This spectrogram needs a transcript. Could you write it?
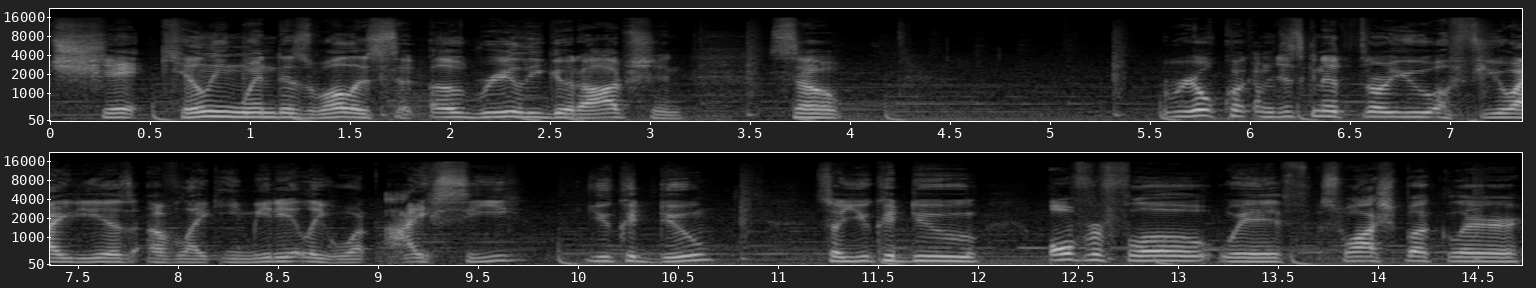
shit, Killing Wind as well is a really good option. So real quick, I'm just gonna throw you a few ideas of like immediately what I see you could do. So you could do overflow with swashbuckler,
